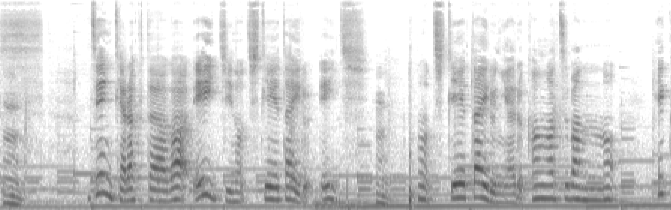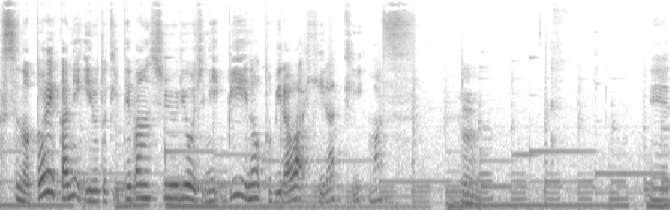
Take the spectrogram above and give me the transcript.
す、うん。全キャラクターが H の地形タイル。H の地形タイルにある感圧板のヘクスのどれかにいる時手番終了時に B の扉は開きます、うん、え、っ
